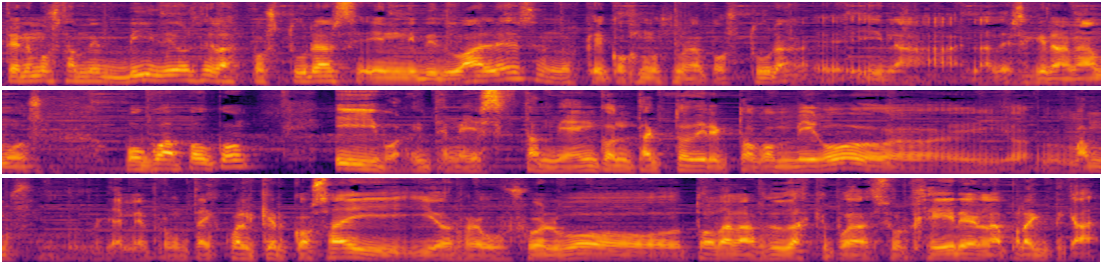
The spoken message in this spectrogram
Tenemos también vídeos de las posturas individuales, en los que cogemos una postura y la, la desgranamos poco a poco. Y bueno, y tenéis también contacto directo conmigo. Y, vamos, ya me preguntáis cualquier cosa y, os resuelvo todas las dudas que puedan surgir en la práctica.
